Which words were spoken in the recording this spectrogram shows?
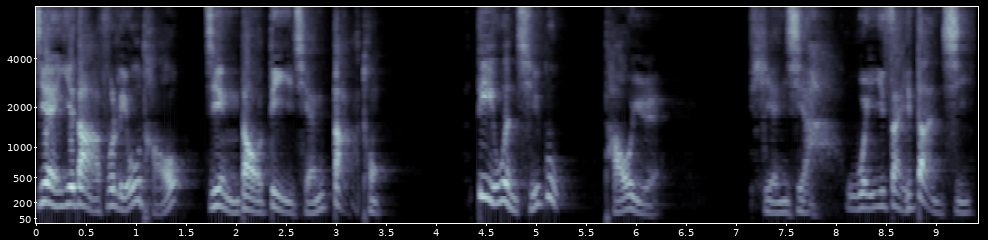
见一大夫刘陶，竟到帝前大痛。帝问其故，陶曰：“天下危在旦夕，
